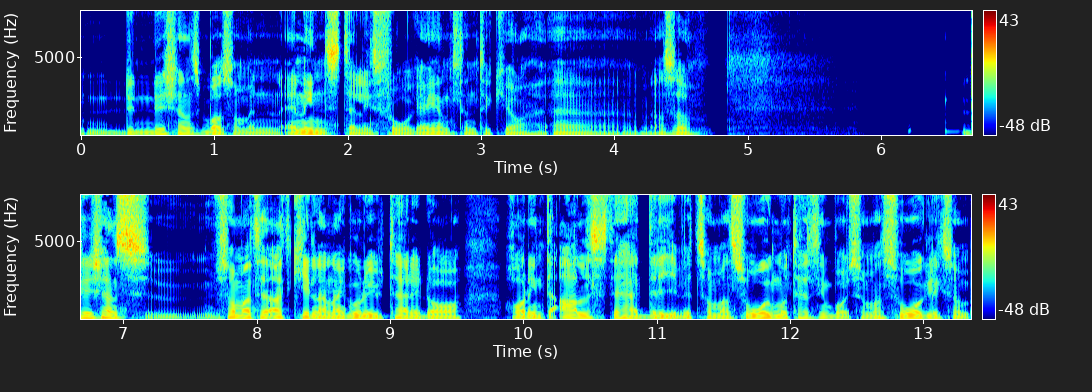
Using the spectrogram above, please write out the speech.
det, det känns bara som en, en inställningsfråga egentligen tycker jag. Eh, alltså, det känns som att, att killarna går ut här idag har inte alls det här drivet som man såg mot Helsingborg, som man såg liksom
